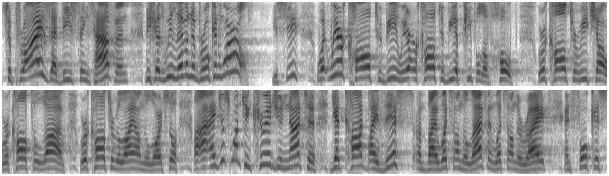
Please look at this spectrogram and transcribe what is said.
surprised that these things happen because we live in a broken world. You see? What we're called to be, we are called to be a people of hope. We're called to reach out. We're called to love. We're called to rely on the Lord. So I just want to encourage you not to get caught by this, um, by what's on the left and what's on the right, and focus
